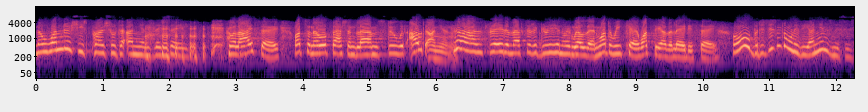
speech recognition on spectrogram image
No wonder she's partial to onions, they say. well, I say, what's an old-fashioned lamb stew without onions? I'm afraid I'm after agreeing with Well, then, what do we care what the other ladies say? Oh, but it isn't only the onions, Mrs.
